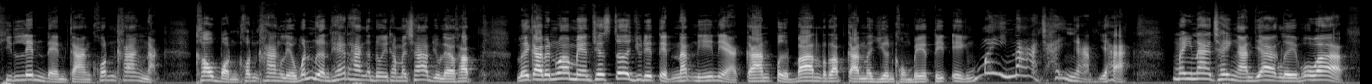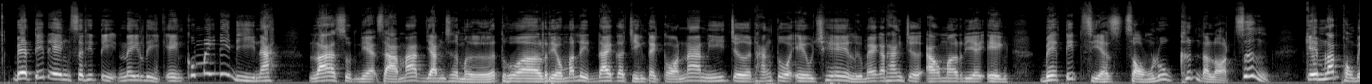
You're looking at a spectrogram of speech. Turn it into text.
ที่เล่นแดนกลางค่อนข้างหนัก เข้าบอลค่อนข้างเร็วมันเหมือนแพ้ทางกันโดยธรรมชาติอยู่แล้วครับเลยกลายเป็นว่าแมนเชสเตอร์ยูไนเต็ดนัดนี้เนี่ยการเปิดบ้านรับการมาเยือนของเบติสเองไม่ ใช่งานยาก ไม่น่าใช่งานยากเลย เพราะว่าเบติสเองสถิติในลีกเองก็ไม่ได้ดีนะล่าสุดเนี่ยสามารถยันเสมอตัวเรียวมาดริดได้ก็จริงแต่ก่อนหน้านี้เจอทั้งตัวเอลเช่ หรือแม้กระทั่งเจออัลมาเรียเอง เบติสเสีย 2 ลูกขึ้นตลอด ซึ่งเกมรับของเบ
